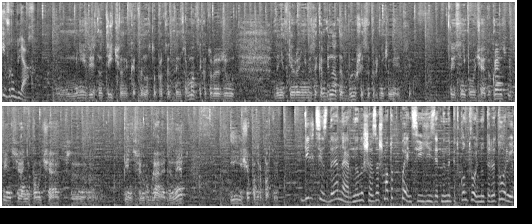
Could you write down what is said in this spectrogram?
і в рублях. Мне известно три человека, это на 100% информация, которые живут в Донецкой районе мясокомбината, бывшие сотрудники милиции. То есть они получают украинскую пенсию, они получают э, пенсию рублями ДНР и еще подрабатывают. Дільці з ДНР не лише за шматок пенсії їздять не на підконтрольну територію,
